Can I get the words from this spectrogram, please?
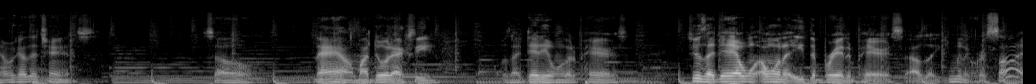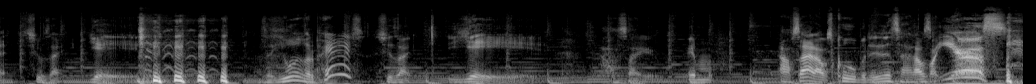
never got that chance. So now my daughter actually was like, "Daddy, I want to go to Paris." She was like, "Daddy, I want, I want to eat the bread in Paris." I was like, "You mean a croissant?" She was like, "Yeah." I was like, "You want to go to Paris?" She was like, "Yeah." I was like, in, outside I was cool, but inside I was like, "Yes,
